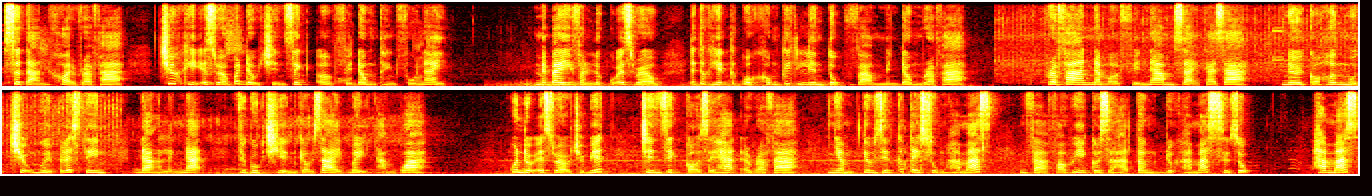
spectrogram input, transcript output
sơ tán khỏi Rafah trước khi Israel bắt đầu chiến dịch ở phía đông thành phố này. Máy bay phản lực của Israel đã thực hiện các cuộc không kích liên tục vào miền đông Rafah. Rafah nằm ở phía nam giải Gaza, nơi có hơn một triệu người Palestine đang lánh nạn vì cuộc chiến kéo dài 7 tháng qua. Quân đội Israel cho biết chiến dịch có giới hạn ở Rafah nhằm tiêu diệt các tay súng Hamas và phá hủy cơ sở hạ tầng được Hamas sử dụng. Hamas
